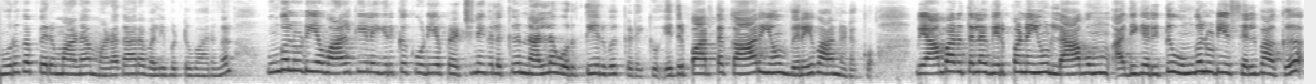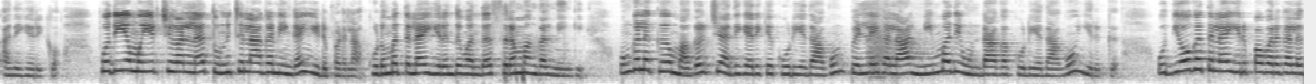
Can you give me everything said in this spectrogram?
முருகப்பெருமான மனதார வழிபட்டு வாருங்கள். உங்களுடைய வாழ்க்கையில் இருக்கக்கூடிய பிரச்சனைகளுக்கு நல்ல ஒரு தீர்வு கிடைக்கும். எதிர்பார்த்த காரியம் விரைவாக நடக்கும். வியாபாரத்தில் விற்பனையும் லாபமும் அதிகரித்து உங்களுடைய செல்வாக்கு அதிகரிக்கும். புதிய முயற்சிகளில் துணிச்சலாக நீங்கள் ஈடுபடலாம். குடும்பத்தில் இருந்து வந்த சிரமங்கள் நீங்கி உங்களுக்கு மகிழ்ச்சி அதிகரிக்கக்கூடியதாகவும் பிள்ளைகளால் நிம்மதி உண்டாகக்கூடியதாகவும் இருக்குது உத்தியோகத்தில் இருப்பவர்களுக்கு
